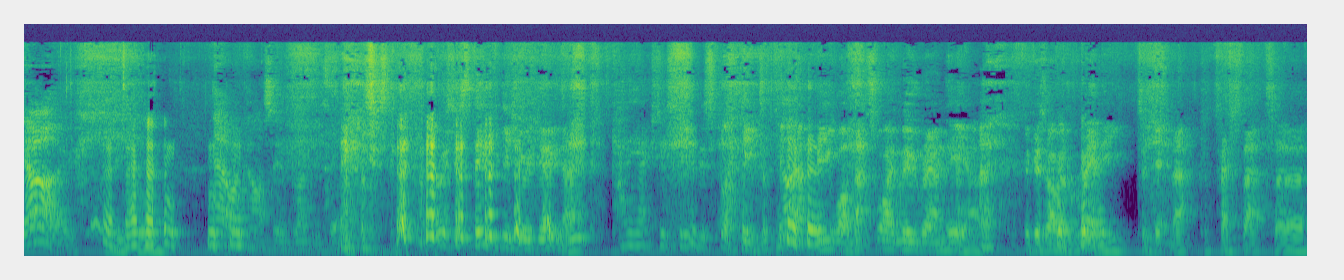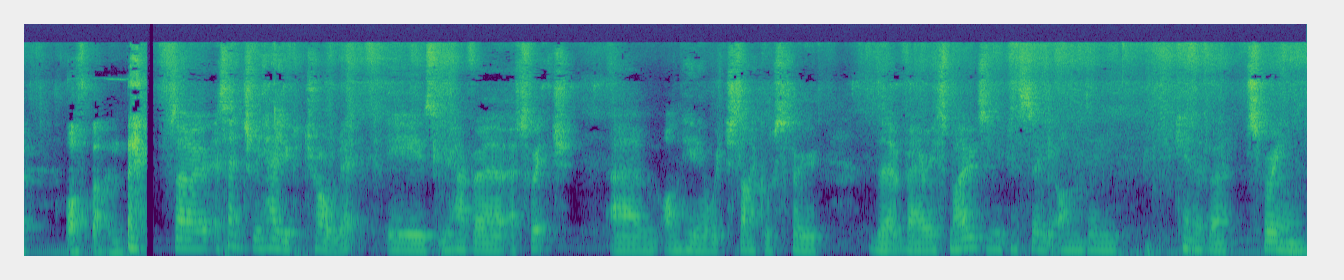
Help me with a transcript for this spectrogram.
Go. Cool. Now I can't see a bloody thing. I was just thinking as you were doing that, can he actually see the display to pick that B1? That's why I moved around here, because I was ready to get that, to press that uh, off button. So essentially how you control it is you have a, a switch um, on here which cycles through the various modes and you can see on the Kinova screen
